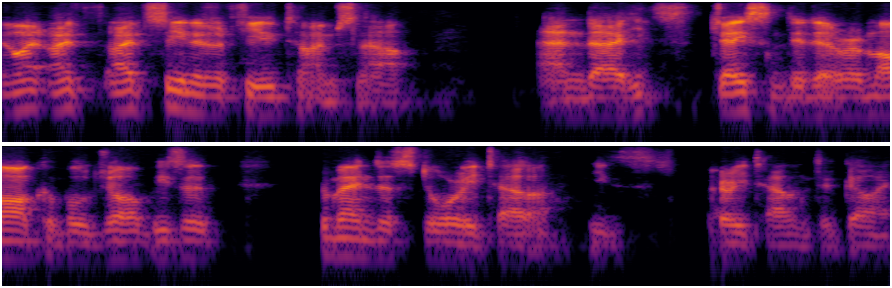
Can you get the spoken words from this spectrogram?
No, I, I've, I've seen it a few times now, and uh, he's Jason did a remarkable job. He's a tremendous storyteller. He's a very talented guy.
